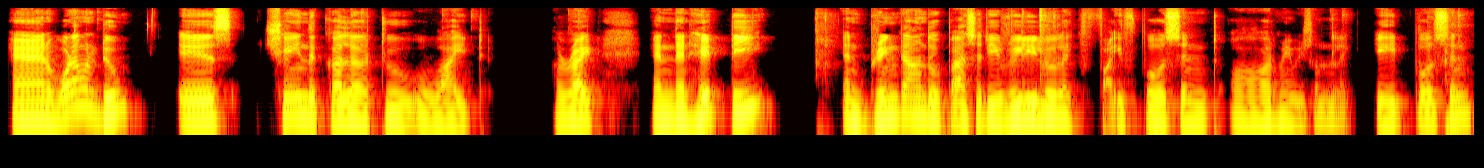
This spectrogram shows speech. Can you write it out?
And what I'm going to do is change the color to white all right and then hit T and bring down the opacity really low like 5% or maybe something like 8%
